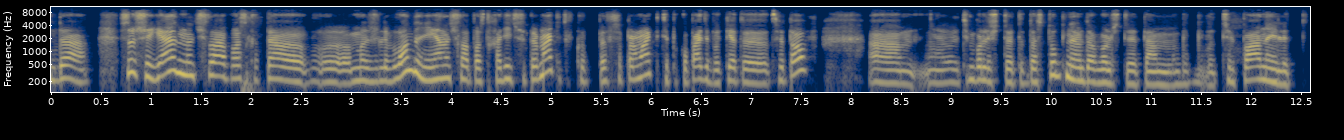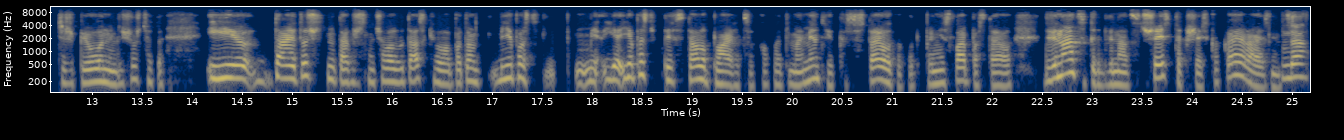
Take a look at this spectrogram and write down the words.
Да. Слушай, я начала просто, когда э, мы жили в Лондоне, я начала просто ходить в супермаркет, в супермаркете покупать букеты цветов, э, тем более, что это доступное удовольствие, там, тюльпаны или те же пионы или еще что-то. И да, я точно так же сначала вытаскивала, а потом мне просто, я, я просто перестала париться в какой-то момент, я ставила, как вот принесла, поставила 12, так 12, 6, так 6, какая разница? Да.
